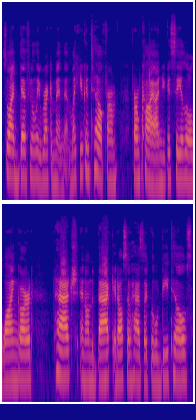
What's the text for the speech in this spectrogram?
So I definitely recommend them. Like you can tell from from Kion, you can see a little Lion Guard patch, and on the back it also has like little details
